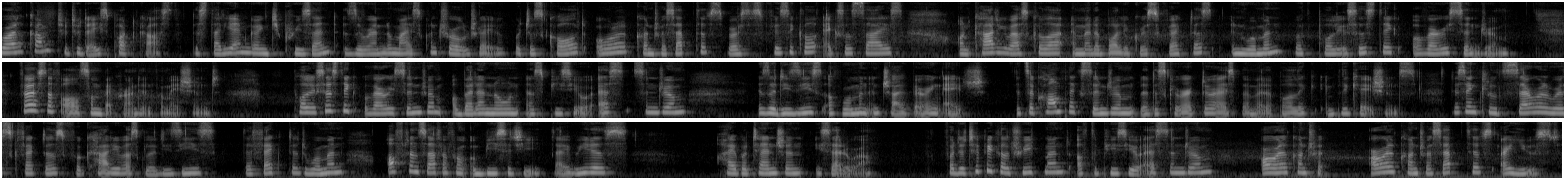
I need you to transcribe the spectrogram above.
Welcome to today's podcast. The study I'm going to present is a randomized control trial, which is called Oral Contraceptives versus Physical Exercise on Cardiovascular and Metabolic Risk Factors in Women with Polycystic Ovary Syndrome. First of all, some background information. Polycystic ovary syndrome, or better known as PCOS syndrome, is a disease of women in childbearing age. It's a complex syndrome that is characterized by metabolic implications. This includes several risk factors for cardiovascular disease. The affected women often suffer from obesity, diabetes, hypertension, etc. For the typical treatment of the PCOS syndrome, oral, contra- oral contraceptives are used.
